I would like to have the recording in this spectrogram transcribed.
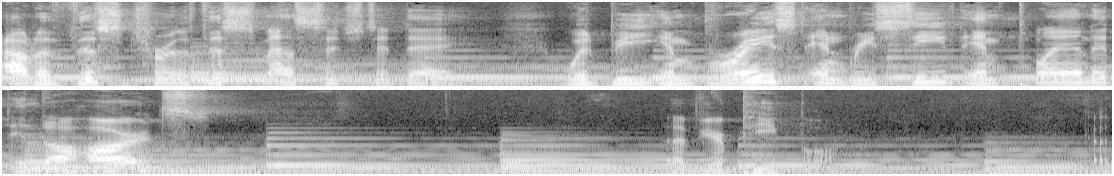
out of this truth, this message today, would be embraced and received and planted in the hearts of your people. God,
